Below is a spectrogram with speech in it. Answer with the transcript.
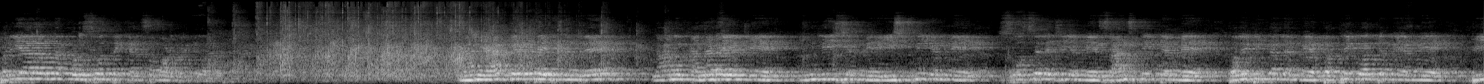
ಪರಿಹಾರವನ್ನು ಕೊಡಿಸುವಂತ ಕೆಲಸ ಮಾಡಬೇಕು. ನಾನು ಯಾಕೆ ಹೇಳ್ತಾ ಇದ್ದೀನಿ ಅಂದ್ರೆ, ನಾನು Kannada M A English M A history M A M M A ಸಾಂಸ್ಕೃತಿಕ M A political M A, ಪತ್ರಿಕೋದ್ಯಮ M A B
